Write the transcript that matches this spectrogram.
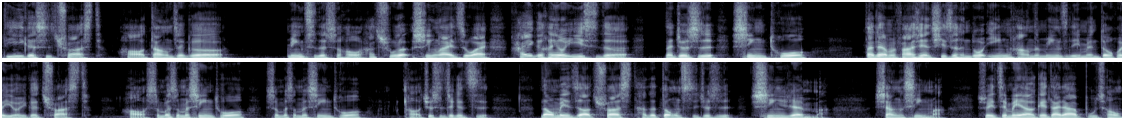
第一个是 trust，好当这个名词的时候，它除了信赖之外，还有一个很有意思的，那就是信托。大家有没有发现，其实很多银行的名字里面都会有一个 trust。好，什么什么信托，什么什么信托，好，就是这个字。那我们也知道，trust 它的动词就是信任嘛，相信嘛。所以这边也要给大家补充，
